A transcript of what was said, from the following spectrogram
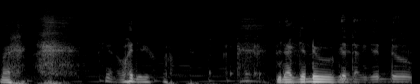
apa jadi jedak jeduk, gitu. jeduk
